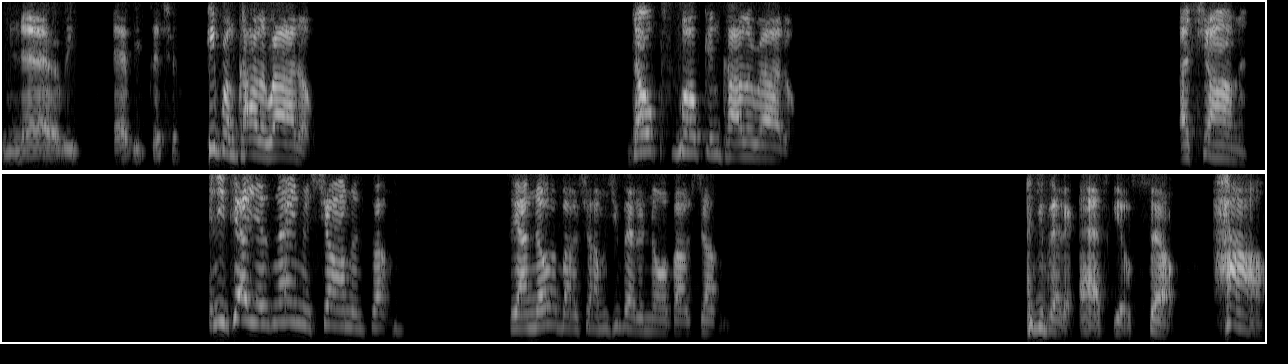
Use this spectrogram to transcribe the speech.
Every every picture. He from Colorado. Dope smoking Colorado. A shaman. And he tell you his name is Shaman something. See, I know about shamans. You better know about shamans. You better ask yourself, how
